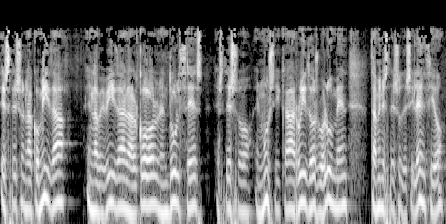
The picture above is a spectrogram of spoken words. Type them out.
exceso en la comida, en la bebida, en el alcohol, en dulces, exceso en música, ruidos, volumen, también exceso de silencio,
